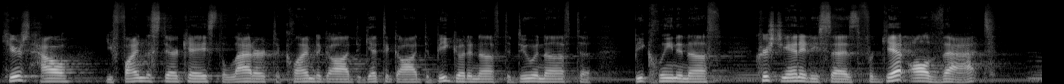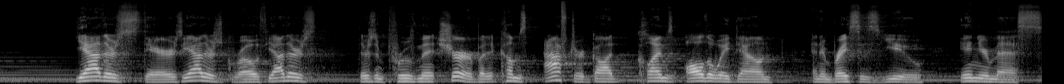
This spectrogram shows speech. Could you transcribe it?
here's how you find the staircase, the ladder to climb to God, to get to God, to be good enough, to do enough, to be clean enough. Christianity says, forget all that. Yeah, there's stairs. Yeah, there's growth. Yeah, there's there's improvement, sure, but it comes after God climbs all the way down and embraces you in your mess.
